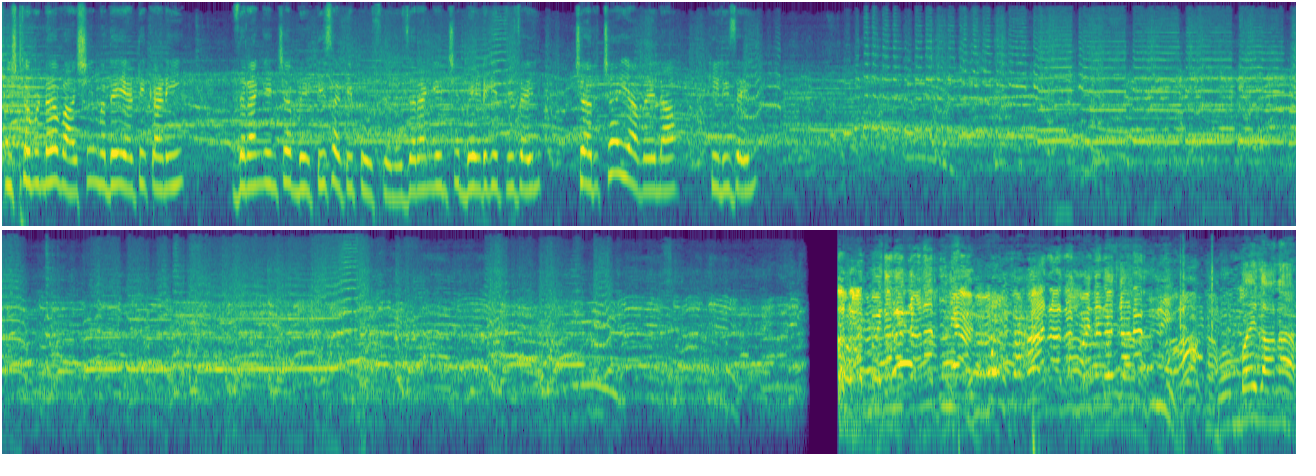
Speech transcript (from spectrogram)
शिष्टमंडळ वाशीमध्ये या ठिकाणी जरांगेंच्या भेटीसाठी पोहोचलेले जरांगेंची भेट घेतली जाईल. चर्चा यावेळेला केली जाईल. मुंबई जाणार.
